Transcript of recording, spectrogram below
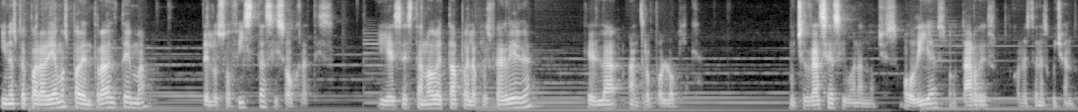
y nos prepararíamos para entrar al tema de los sofistas y Sócrates. Y es esta nueva etapa de la filosofía griega que es la antropológica. Muchas gracias y buenas noches, o días, o tardes, cuando estén escuchando.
